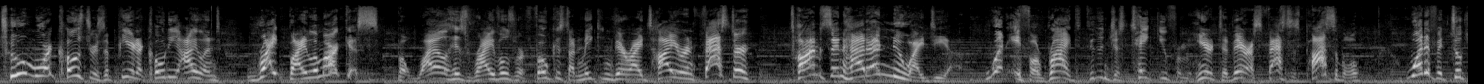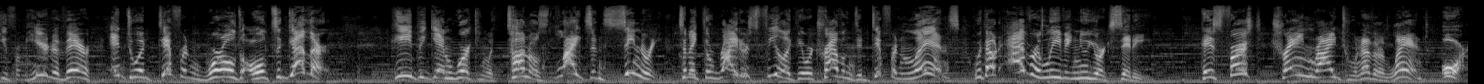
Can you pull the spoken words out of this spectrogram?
two more coasters appeared at Coney Island right by Lamarcus. But while his rivals were focused on making their rides higher and faster, Thompson had a new idea. What if a ride didn't just take you from here to there as fast as possible? What if it took you from here to there into a different world altogether? He began working with tunnels, lights, and scenery to make the riders feel like they were traveling to different lands without ever leaving New York City. His first train ride to another land, or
